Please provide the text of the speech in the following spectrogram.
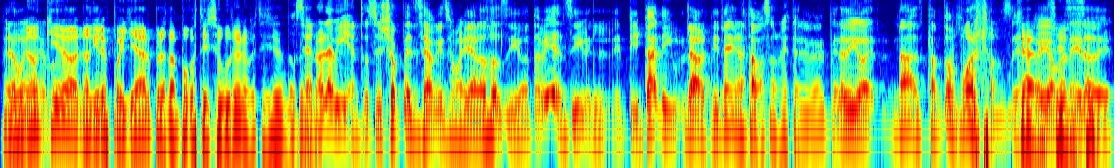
Pero bueno, no, quiero, no quiero spoilear, pero tampoco estoy seguro de lo que estoy diciendo. O sea, no la vi, entonces yo pensaba que se morían los dos y digo, está bien, sí, el- Titanic, no, Titanic no está basado en una historia real, pero digo, nada, están todos muertos, o sea, Claro, no había sí, manera sí. De,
